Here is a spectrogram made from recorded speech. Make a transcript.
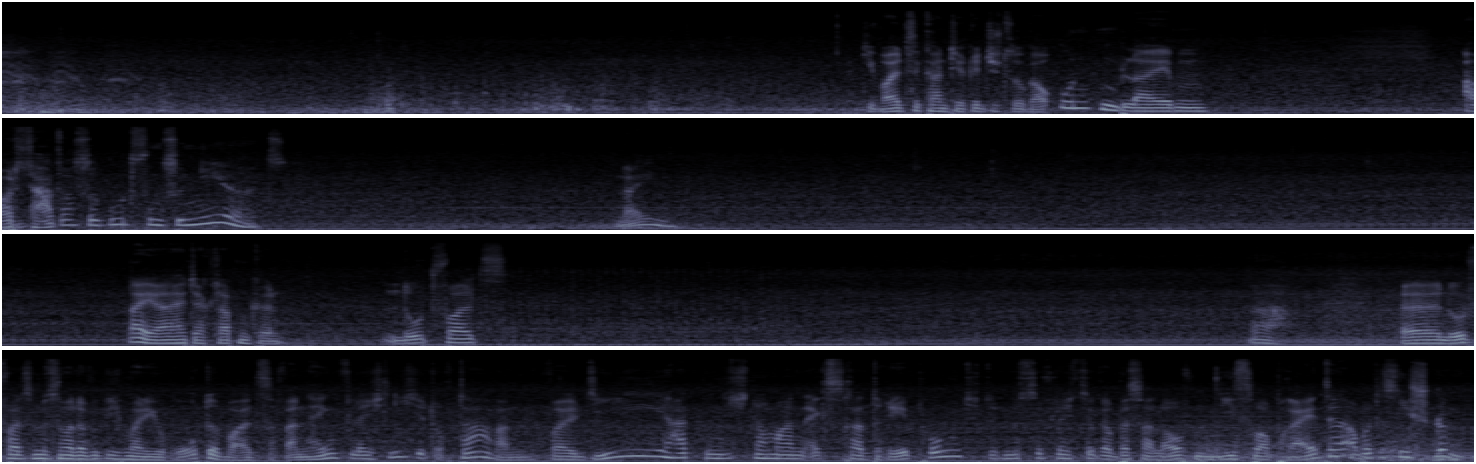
Die Walze kann theoretisch sogar unten bleiben. Aber das hat doch so gut funktioniert. Nein. Naja, hätte ja klappen können. Notfalls. Ah, äh, notfalls müssen wir da wirklich mal die rote Walze ranhängen. Vielleicht liegt die doch daran, weil die hat nicht nochmal einen extra Drehpunkt. Das müsste vielleicht sogar besser laufen. Die ist zwar breiter, aber das ist nicht schlimm.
